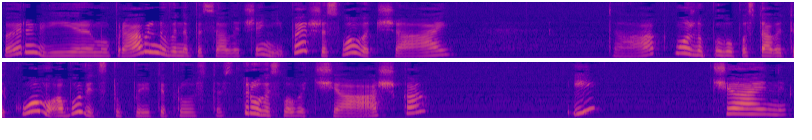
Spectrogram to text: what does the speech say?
перевіримо, правильно ви написали чи ні. Перше слово чай. Так, можна було поставити кому або відступити просто. Друге слово чашка і чайник.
